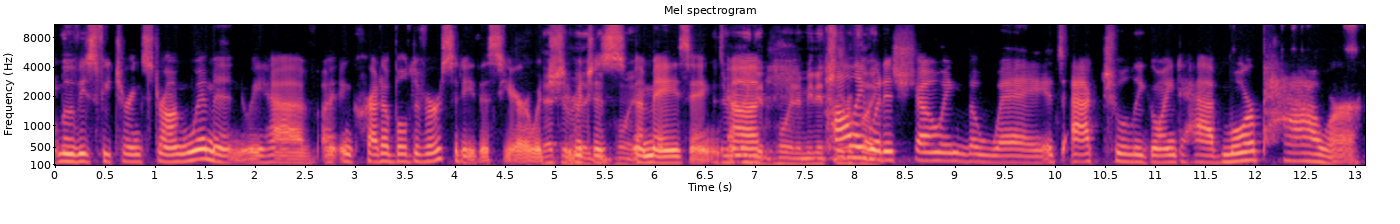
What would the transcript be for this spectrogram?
movies featuring strong women. We have uh, incredible diversity this year, which really which is point. amazing. It's a really uh, good point. I mean, it's Hollywood sort of like, is showing the way. It's actually going to have more power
